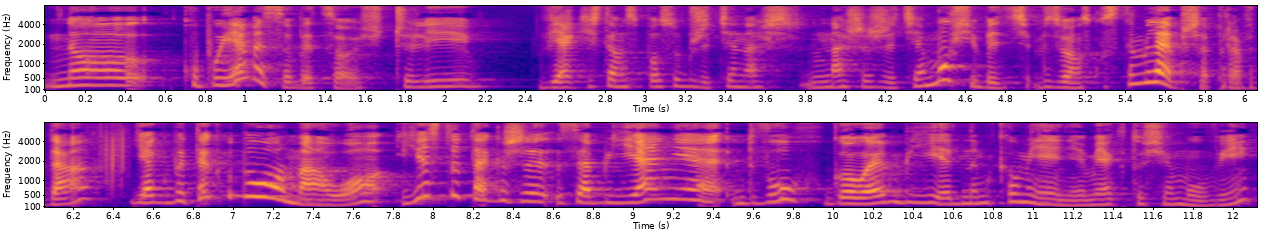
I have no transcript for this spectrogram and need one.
no, kupujemy sobie coś, czyli w jakiś tam sposób życie, nasz, nasze życie musi być w związku z tym lepsze, prawda? Jakby tego było mało, jest to także zabijanie dwóch gołębi jednym kamieniem, jak to się mówi,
